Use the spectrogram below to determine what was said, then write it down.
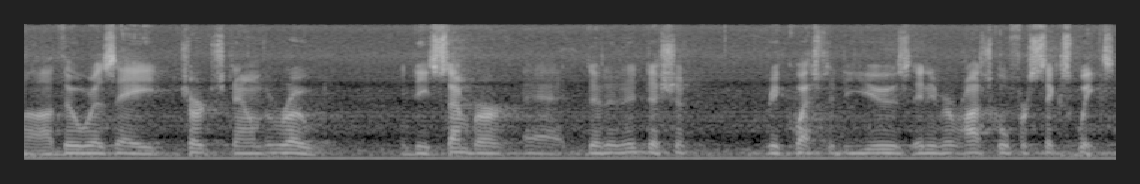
uh, there was a church down the road in December, uh, did an addition, requested to use Indian River High School for six weeks.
